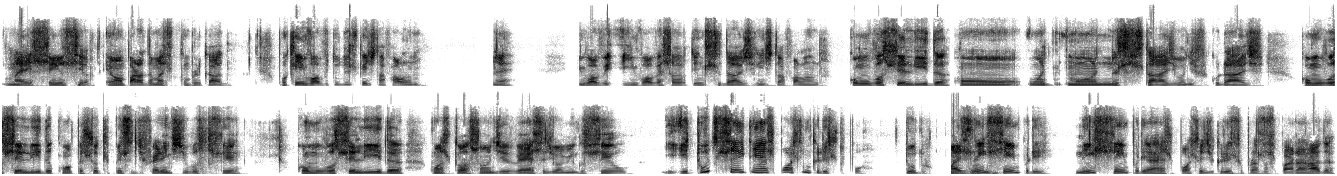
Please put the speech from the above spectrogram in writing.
na essência, é uma parada mais complicada. Porque envolve tudo isso que a gente está falando né? Envolve, envolve essa autenticidade que a gente está falando. Como você lida com uma, uma necessidade, uma dificuldade? Como você lida com uma pessoa que pensa diferente de você? Como você lida com a situação adversa de um amigo seu? E, e tudo isso aí tem resposta em Cristo, pô. Tudo. Mas uhum. nem sempre, nem sempre a resposta de Cristo para essas paradas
